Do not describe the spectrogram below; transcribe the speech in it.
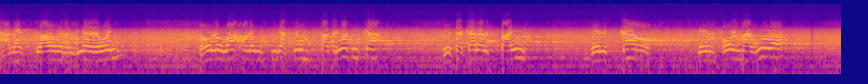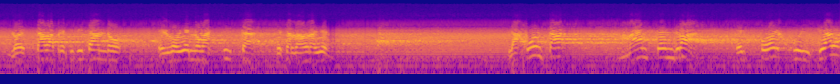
han actuado en el día de hoy solo bajo la inspiración patriótica de sacar al país del caos que en forma aguda lo estaba precipitando el gobierno marxista de Salvador Allende. La Junta mantendrá el poder judicial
